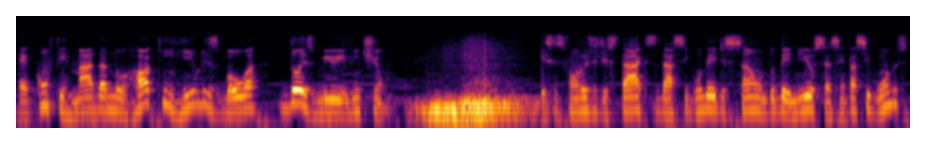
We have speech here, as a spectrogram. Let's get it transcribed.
é confirmada no Rock in Rio Lisboa 2021. Esses foram os destaques da segunda edição do BNews 60 Segundos.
